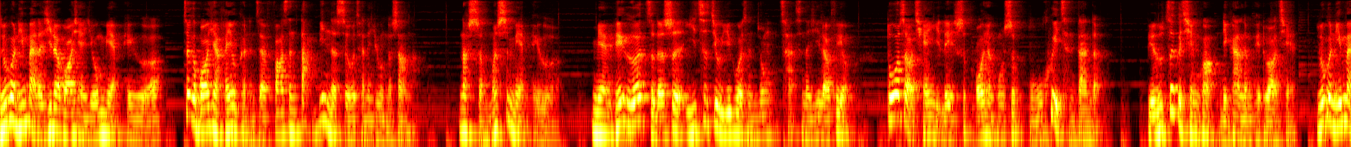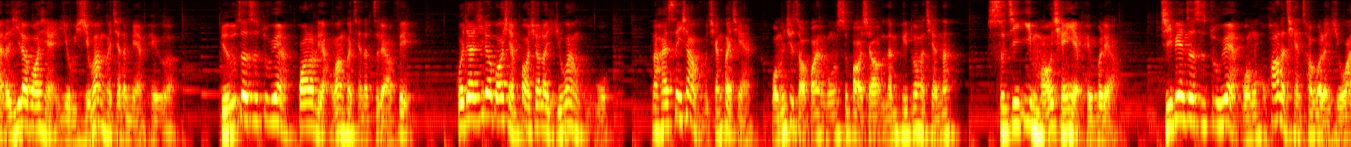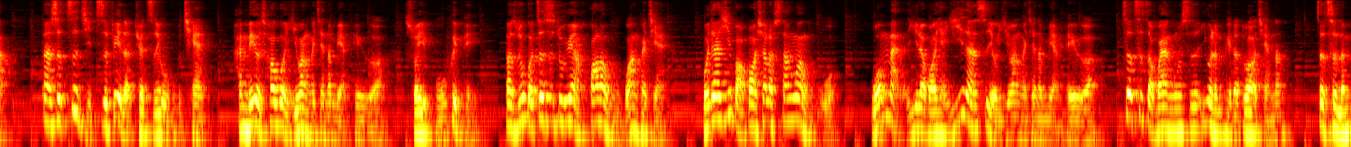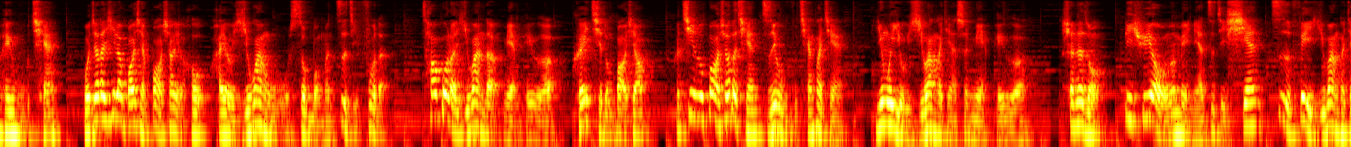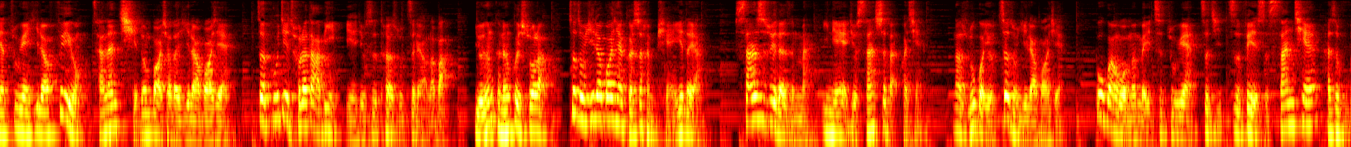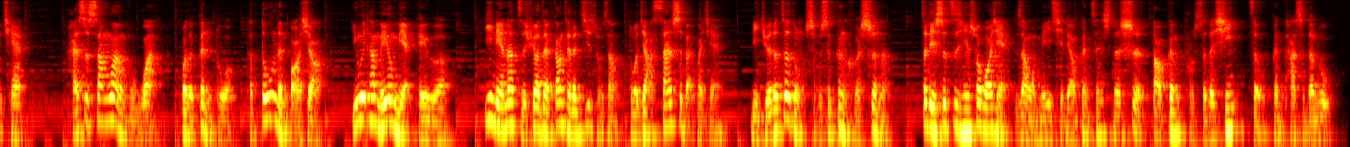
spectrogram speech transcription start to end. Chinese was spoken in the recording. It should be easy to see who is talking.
Speaker 1: 如果你买的医疗保险有免赔额，这个保险很有可能在发生大病的时候才能用得上呢。那什么是免赔额？免赔额指的是一次就医过程中产生的医疗费用，多少钱以内是保险公司不会承担的。比如这个情况，你看能赔多少钱？如果你买的医疗保险有一万块钱的免赔额，比如这次住院花了两万块钱的治疗费，国家医疗保险报销了一万五，那还剩下五千块钱。我们去找保险公司报销，能赔多少钱呢？实际一毛钱也赔不了。即便这次住院我们花的钱超过了一万，但是自己自费的却只有五千，还没有超过一万块钱的免赔额，所以不会赔。那如果这次住院花了五万块钱，国家医保报销了三万五，我买的医疗保险依然是有一万块钱的免赔额，这次找保险公司又能赔了多少钱呢？这次能赔五千。我家的医疗保险报销以后，还有一万五是我们自己付的，超过了一万的免赔额可以启动报销，可进入报销的钱只有五千块钱，因为有一万块钱是免赔额。像这种必须要我们每年自己先自费一万块钱住院医疗费用才能启动报销的医疗保险，这估计除了大病，也就是特殊治疗了吧？有人可能会说了，这种医疗保险可是很便宜的呀，三十岁的人买一年也就三四百块钱。那如果有这种医疗保险，不管我们每次住院自己自费是三千还是五千，还是三万五万或者更多，它都能报销，因为它没有免赔额，一年呢只需要在刚才的基础上多加三四百块钱。你觉得这种是不是更合适呢？这里是自行说保险，让我们一起聊更真实的事，到更朴实的心，走更踏实的路。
